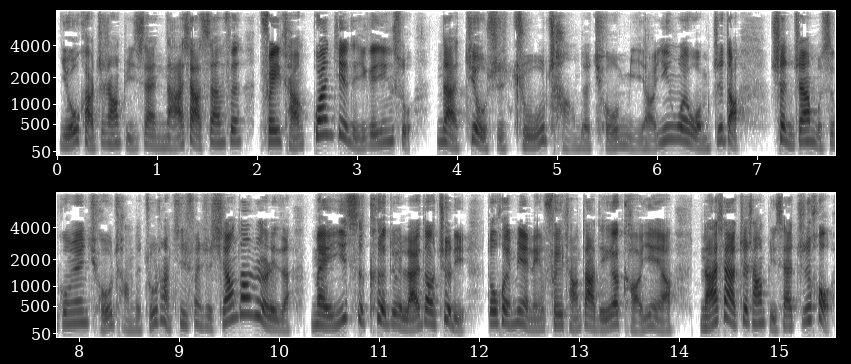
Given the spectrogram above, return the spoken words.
纽卡这场比赛拿下三分非常关键的一个因素，那就是主场的球迷啊，因为我们知道圣詹姆斯公园球场的主场气氛是相当热烈的，每一次客队来到这里都会面临非常大的一个考验啊。拿下这场比赛之后，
